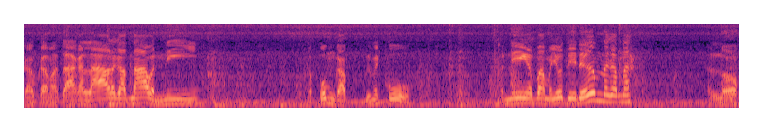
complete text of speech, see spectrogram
กับกามาตากันแล้วนะครับหน้าวันนี้กับปุ้มกับบิเมโก้วันนี้กับป้ามาโยตีเดิมนะครับนะหลอก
